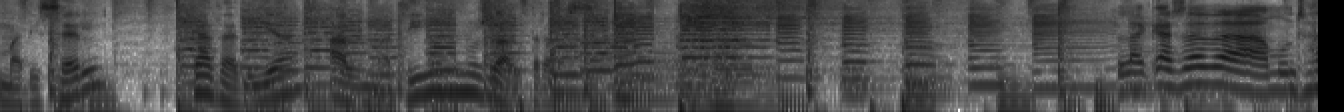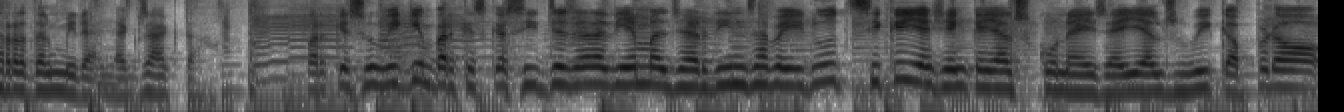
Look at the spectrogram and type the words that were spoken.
Maricel, cada dia al matí amb nosaltres. La casa de Montserrat Almirall, exacte. Perquè s'ubiquin, perquè és que Sitges ara diem els jardins a Beirut, sí que hi ha gent que ja els coneix, eh, ja els ubica, però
